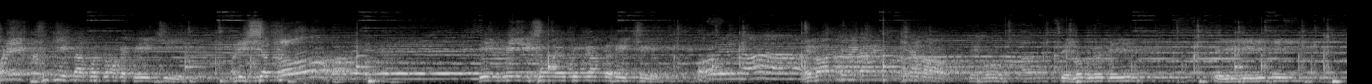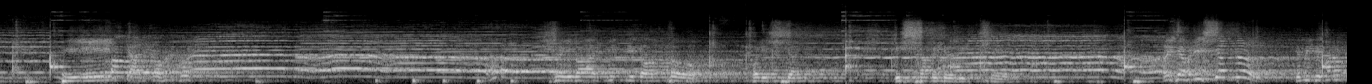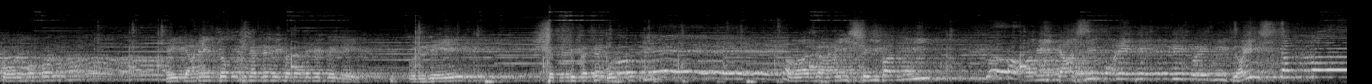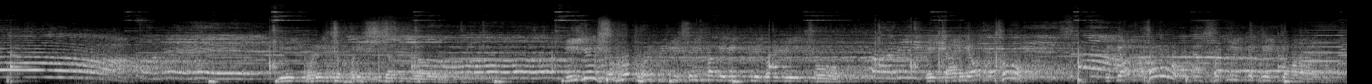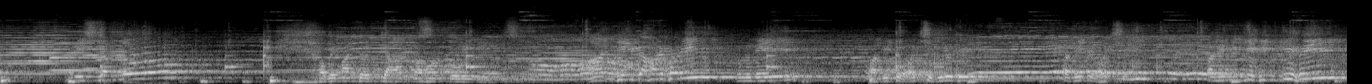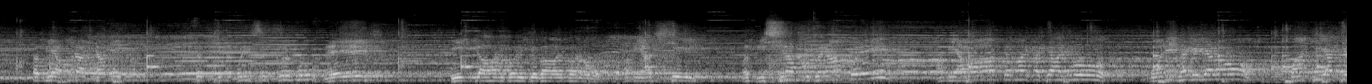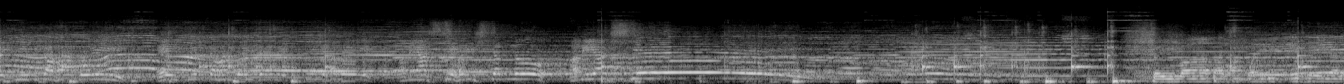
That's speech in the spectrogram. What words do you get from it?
অনেক খুঁজিয়ে তারপর তোমাকে পেয়েছি। হরিশ্চন্দ্র। তিন মিনিট সময় অতিক্রান্ত হয়েছে এবার তুমি গানে দক্ষিণা দাও দেব দেব গুরুদেব, এই এই গ্রহণ বিকৃত অর্থ, হরিশ্চন্দ্র বিশ্বামিত্র দিচ্ছে। হরিশ্চন্দ্র, তুমি তো কোনো কর্ম করো না? এই গানের দক্ষিণা তুমি কোথা থেকে পেলে। গুরুদেব, সত্যি কথা বলতে কি? আমার রানী শৈবানী আমি দাসী বিক্রি করে দিয়েছি। হরিশ্চন্দ্র! কি করেছ হরিশ্চন্দ্র? নিজ সহধর্মীকে শৈবাকে বিক্রি করে দিয়েছ। এই তারই অর্থ? এই অর্থ? না সতীর সবে মাত্র চার গ্রহণ করি। আর দিন গ্রহণ করি। গুরুদেব আমি তো আছি গুরুদেব। আমি তো আছি আমি নিজে বিক্রি হই, আমি আপনার নামে দক্ষিণে পরিশোধ করব। বেশ, দিন গ্রহণ করি, জোগাড় করো। আমি আসছি। ওই বিশ্রাম না করে আমি আবার তোমার কাছে আসব। মনে থাকে যেন বাকি আছে তিন গ্রহণ করি। এই তিন গ্রহণ করি আমি আসছি হরিশ্চন্দ্র, আমি আসছি। শৈবাত আর জীবনে বিক্রি হয়ে গেল।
